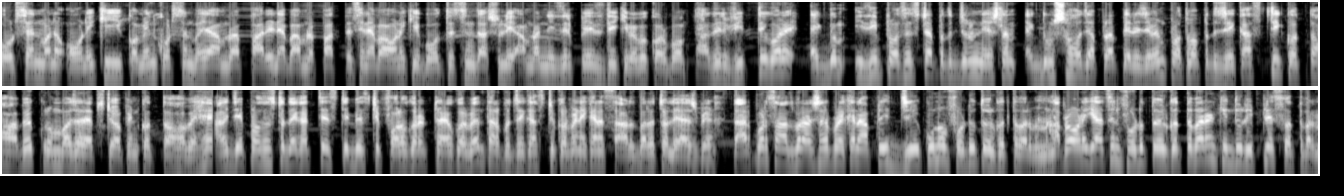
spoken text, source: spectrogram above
করছেন মানে অনেকেই কমেন্ট করছেন, ভাইয়া, আমরা পারি না বা আমরা পারতেছি না বা অনেকেই বলতেছেন যে আসলে আমরা নিজের পেজ দিয়ে কীভাবে করব। তাদের ভিত্তি করে একদম ইজি প্রসেসটা আপনাদের জন্য নিয়ে আসলাম। একদম সহজে আপনারা পেরে যাবেন। প্রথম আপনাদের যে কাজটি করতে হবে ক্রোম বাজার অ্যাপসটি ওপেন করতে হবে। হ্যাঁ আমি যে প্রসেসটা দেখাচ্ছি স্টেপ বাই স্টেপ ফলো করার ট্রাই করবেন। তারপর যে কাজটি করবেন, এখানে সার্চ বারে চলে আসবেন। তারপর সার্চ বার আসার পর এখানে আপনি যে কোনো ফটো তৈরি করতে পারবেন। মানে আপনারা অনেকে আছেন ফটো তৈরি করতে পারেন, কিন্তু রিপ্লেস করতে পারেন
